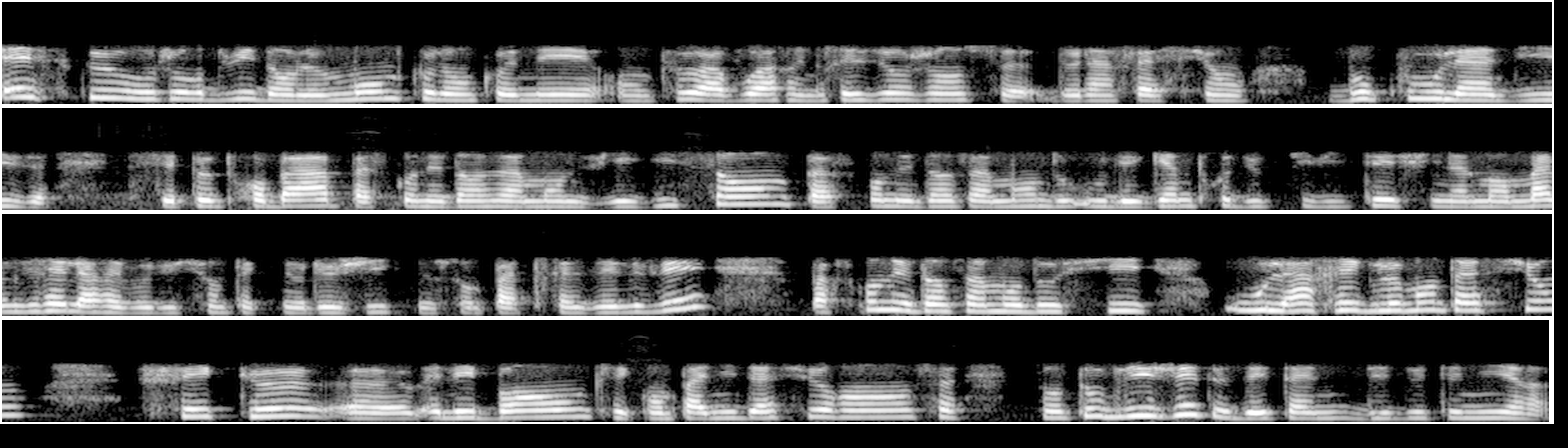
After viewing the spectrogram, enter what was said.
Est-ce qu'aujourd'hui, dans le monde que l'on connaît, on peut avoir une résurgence de l'inflation? Beaucoup l'indiquent, c'est peu probable parce qu'on est dans un monde vieillissant, parce qu'on est dans un monde où les gains de productivité, finalement, malgré la révolution technologique, ne sont pas très élevés, parce qu'on est dans un monde aussi où la réglementation fait que euh, les banques, les compagnies d'assurance sont obligées de détenir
